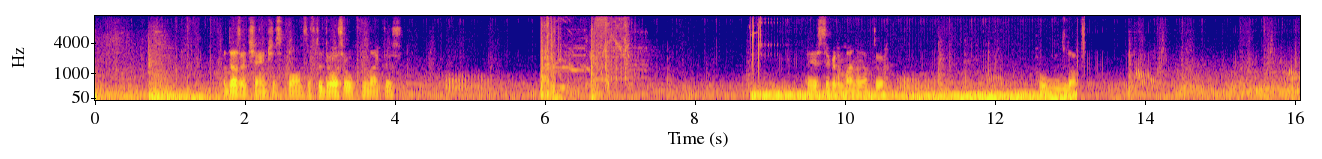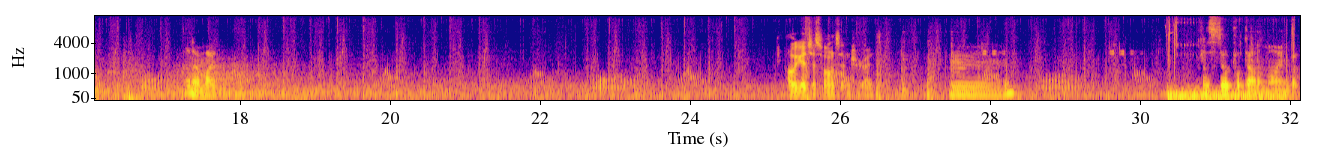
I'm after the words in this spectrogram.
It does a change the spawns if the doors open like this. Oh, yeah, still got a mine on that door. Hold up. Oh, never mind. Oh, we get just one sentry, right? Mm-hmm. Can still put down a mine, but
